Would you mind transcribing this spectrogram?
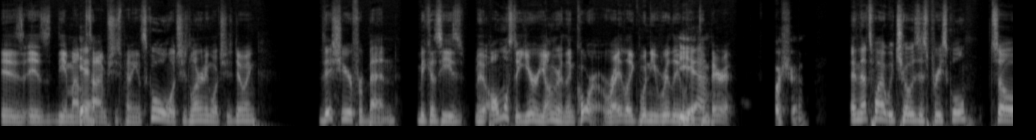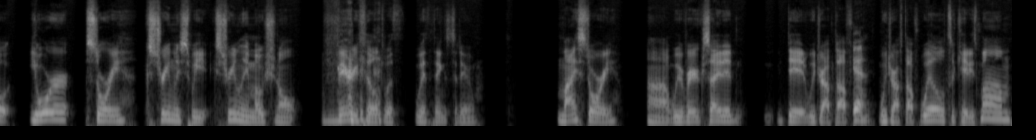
Is is the amount Yeah. of time she's spending in school, what she's learning, what she's doing. This year for Ben, because he's almost a year younger than Cora, right? Like when you really Yeah. compare it. for sure. And that's why we chose this preschool. So your story, extremely sweet, extremely emotional, very filled with with things to do. My story, uh, we were very excited. Did we dropped off? Yeah. We dropped off Will to Katie's mom.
